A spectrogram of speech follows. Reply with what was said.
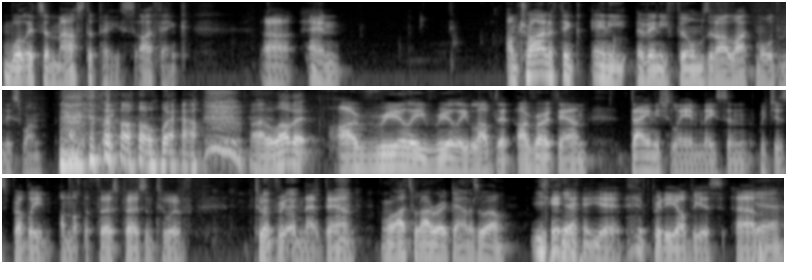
Well, it's a masterpiece, I think, uh, and I'm trying to think any of any films that I like more than this one. Honestly. oh wow, I love it. I really, really loved it. I wrote down Danish Liam Neeson, which is probably I'm not the first person to have to have written that down. well, that's what I wrote down as well. Yeah, yeah, yeah pretty obvious. Um, yeah.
